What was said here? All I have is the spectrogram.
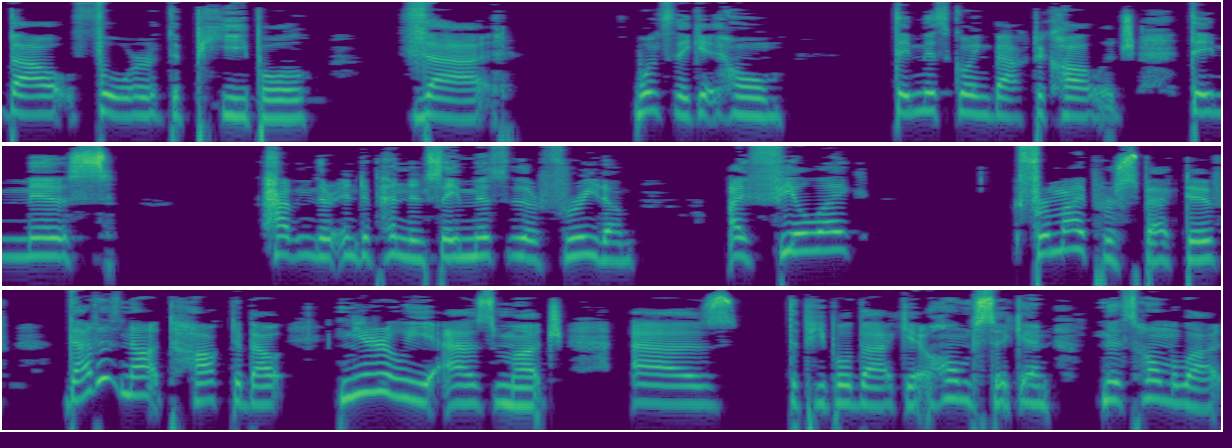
about for the people that once they get home, they miss going back to college. They miss having their independence. They miss their freedom. I feel like, from my perspective, that is not talked about nearly as much as the people that get homesick and miss home a lot.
